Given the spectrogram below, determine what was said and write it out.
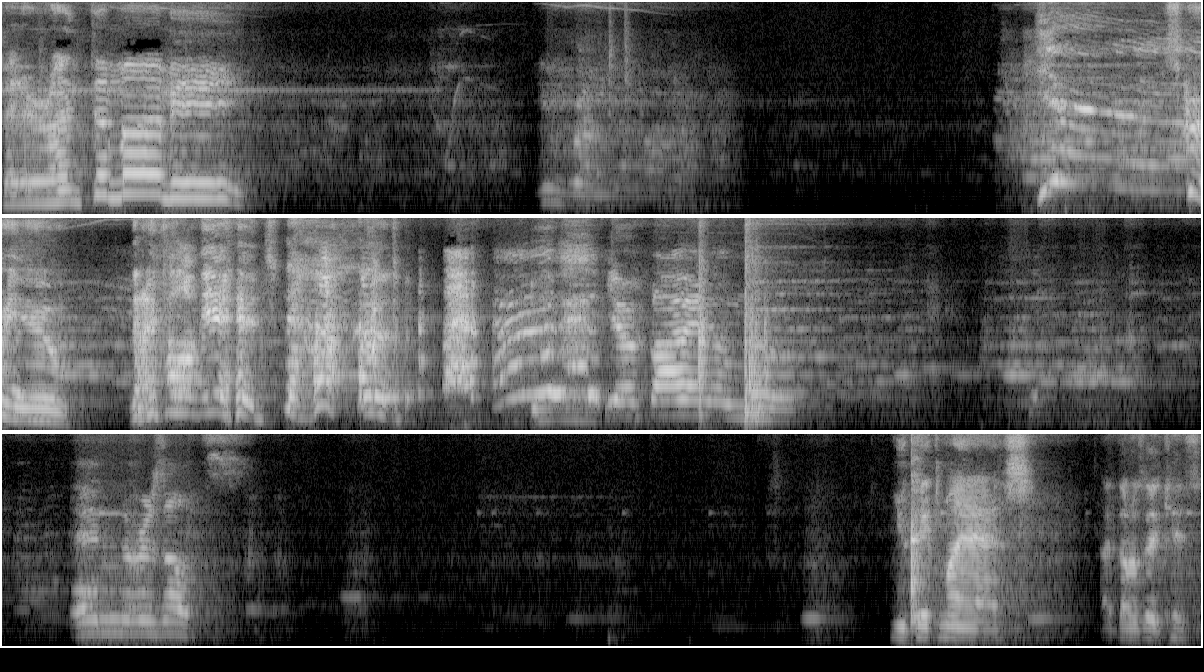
Better run to mommy. You run, Yeah! Screw you. Then I fall off the edge. Your final move. And the results. You kicked my ass. I thought I was gonna kiss,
